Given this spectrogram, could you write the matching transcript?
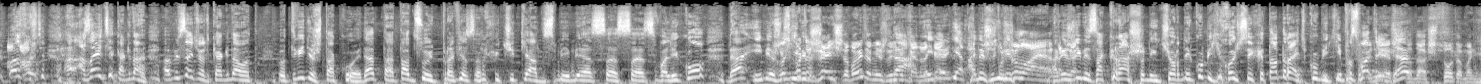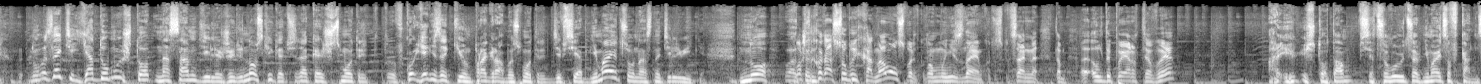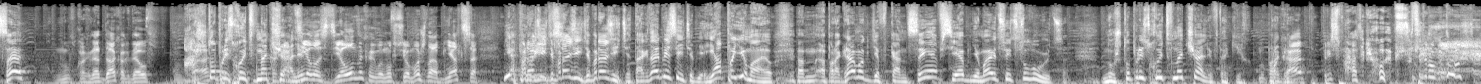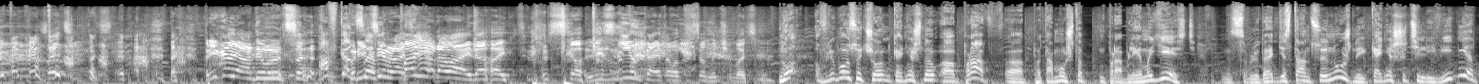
Послушайте, а, а знаете, когда, а знаете, вот когда вот, вот видишь такое, да, та- танцует профессор Хачикян с, с, с, с Валико, да, и между ними... Женщина, помните, между ними Да, какая-то и, такая нет, а между ними, пожилая а между такая. ними закрашенные черные кубики, хочется их отодрать, кубики, и посмотреть, Конечно, да? да, что там они. Ну, вы знаете, я думаю, что на самом деле Жириновский, как всегда, конечно, смотрит... В, я не знаю, какие он программы смотрит, где все обнимаются у нас на телевидении, но... Может, там- какой-то особый канал он смотрит, которого мы не знаем, какой-то специально, там, э, ЛДПР ТВ. А и, и что там? Все целуются, обнимаются в конце? Ну, когда да, когда... А да. что происходит в Когда начале? дело сделано, как бы, ну все, можно обняться. Нет, подождите, подождите, подождите. Тогда объясните мне. Я понимаю, эм, программа, где в конце все обнимаются и целуются. Но что происходит в начале в таких Ну, пока присматриваются друг к дружке, пока, знаете, так, приглядываются, А в конце притирать. поем. А, давай, давай. Все, лезгинка, это вот все началось. Но в любом случае он, конечно, э, прав, э, потому что проблемы есть. Соблюдать дистанцию нужно. И, конечно, телевидение,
